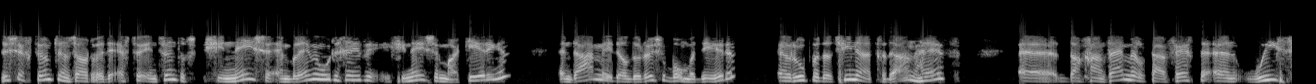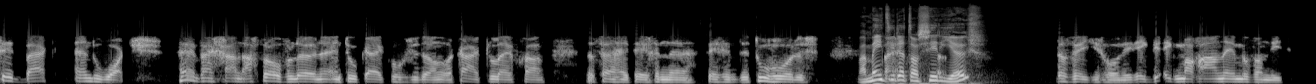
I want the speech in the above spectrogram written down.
Dus zegt Trump, dan zouden we de F-22's Chinese emblemen moeten geven, Chinese markeringen. En daarmee dan de Russen bombarderen en roepen dat China het gedaan heeft, uh, dan gaan zij met elkaar vechten en we sit back and watch. wij gaan achteroverleunen en toekijken hoe ze dan elkaar te lijf gaan. Dat zei hij tegen, uh, tegen de toehoorders. Maar meent hij dat dan serieus? Dat, weet je gewoon niet. Ik, ik mag aannemen van niet.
